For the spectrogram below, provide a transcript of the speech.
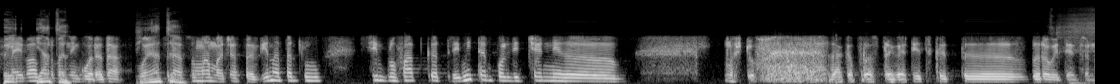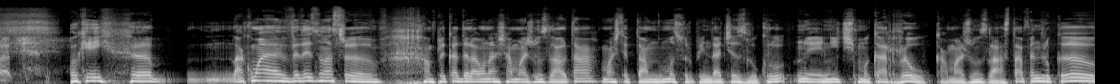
Păi, mi-ai luat iată. vorba din gură, da. Voiam Iată. să ne asumăm această vină pentru simplu fapt că trimitem politicieni, uh, nu știu, dacă prost pregătiți, cât uh, rău intenționați. Ok, uh, acum vedeți noastră, am plecat de la una și am ajuns la alta, mă așteptam, nu mă surprinde acest lucru, nu e nici măcar rău că am ajuns la asta, pentru că,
